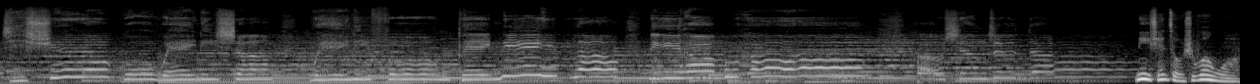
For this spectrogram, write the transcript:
继续让我为你伤，为你疯，陪你老。你好不好？好想知道。你以前总是问我，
